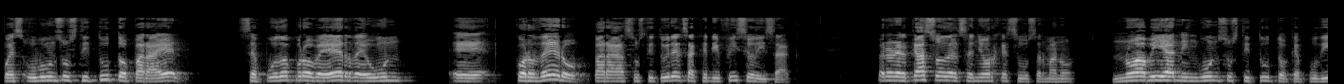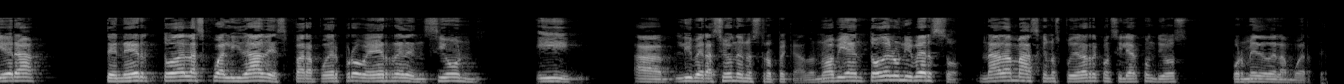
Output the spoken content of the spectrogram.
Pues hubo un sustituto para él. Se pudo proveer de un eh, cordero para sustituir el sacrificio de Isaac. Pero en el caso del Señor Jesús, hermano, no había ningún sustituto que pudiera tener todas las cualidades para poder proveer redención y ah, liberación de nuestro pecado. No había en todo el universo nada más que nos pudiera reconciliar con Dios por medio de la muerte.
